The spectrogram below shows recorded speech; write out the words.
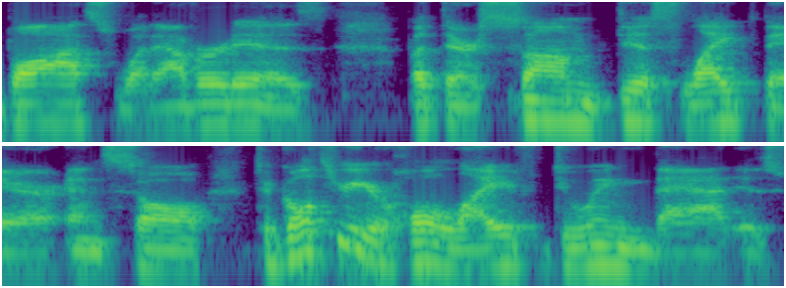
boss, whatever it is but there's some dislike there. And so to go through your whole life doing that is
